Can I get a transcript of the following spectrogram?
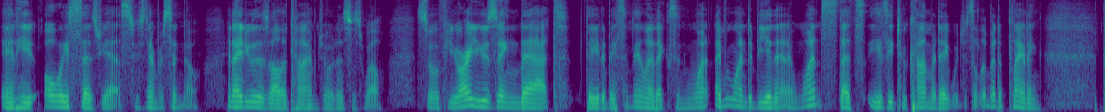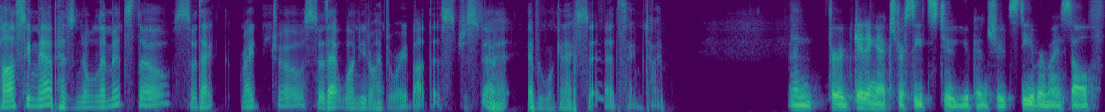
And he always says yes. He's never said no. And I do this all the time. Joe does as well. So if you are using that database Analytics and want everyone to be in it at once, that's easy to accommodate with just a little bit of planning. Policy map has no limits though. So that, right, Joe? So that one, you don't have to worry about this. Just uh, everyone can access it at the same time. And for getting extra seats too, you can shoot Steve or myself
